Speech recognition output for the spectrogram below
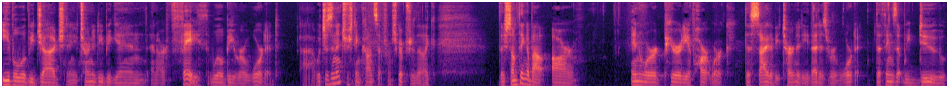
evil will be judged and eternity begin and our faith will be rewarded, uh, which is an interesting concept from Scripture that, like, there's something about our inward purity of heart work this side of eternity that is rewarded. The things that we do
